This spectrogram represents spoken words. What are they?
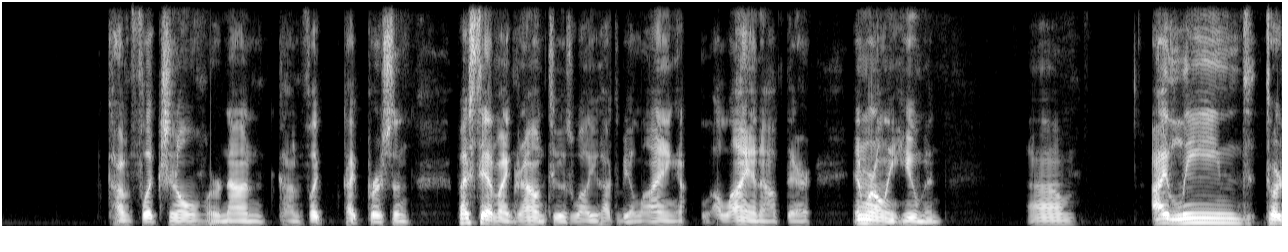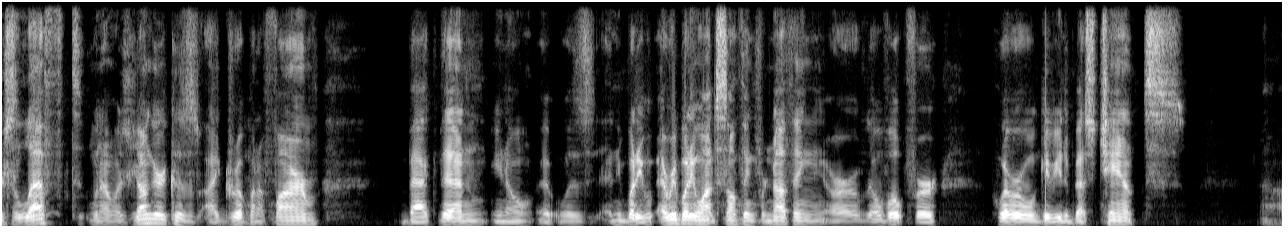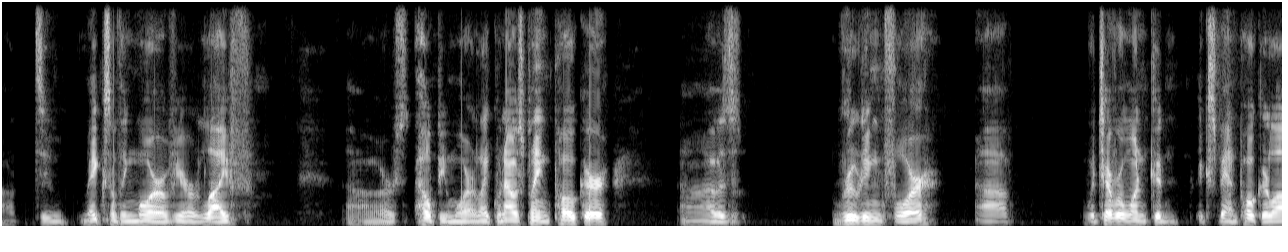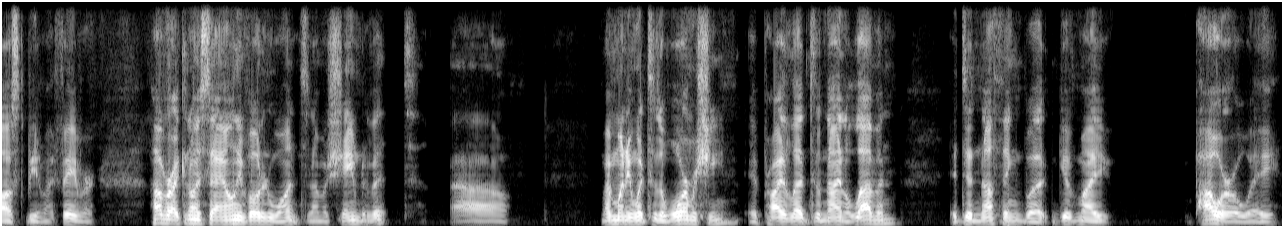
conflictional or non conflict type person, but I stay on my ground too, as well. You have to be a lion, a lion out there, and we're only human. Um, I leaned towards the left when I was younger because I grew up on a farm. Back then, you know, it was anybody, everybody wants something for nothing, or they'll vote for whoever will give you the best chance uh, to make something more of your life uh, or help you more. Like when I was playing poker, uh, I was rooting for uh, whichever one could expand poker laws to be in my favor. However, I can only say I only voted once, and I'm ashamed of it. My money went to the war machine. It probably led to 9 11. It did nothing but give my power away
